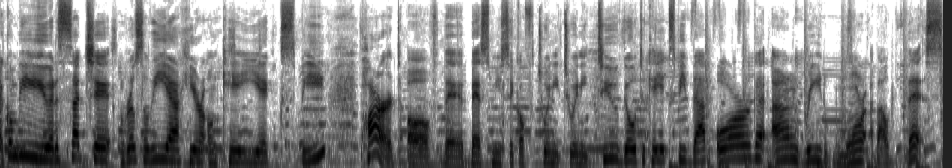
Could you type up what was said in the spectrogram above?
La combi Versace Rosalia here on KEXP. part of the best music of 2022. Go to kexp.org and read more about this.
